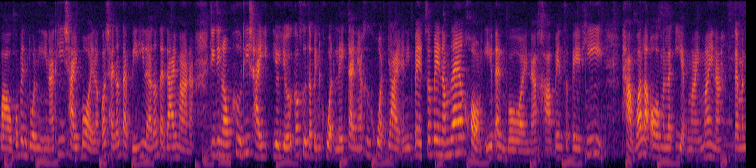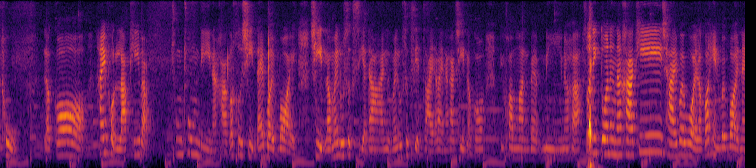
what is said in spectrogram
เบาๆก็เป็นตัวนี้นะที่ใช้บ่อยแล้วก็ใช้ตั้งแต่ปีที่แล้วตั้งแต่ได้มานะจริงๆแล้วคือที่ใช้เยอะๆ ก็คือจะเป็นขวดเล็กแต่เนี้ยคือขวดใหญ่ อันนี้เป็นสเปรย์น้ำแร่ของ Eve and Boy นะคะ เป็นสเปรย์ที่ถามว่าละอองมันละเอียดไหมไม่นะแต่มันถูก แล้วก็ให้ผลลัพธ์ที่แบบ ชุ่มๆดีนะคะ ก็คือฉีดได้บ่อยๆ ฉีดแล้วไม่รู้สึกเสียดาย หรือไม่รู้สึกเสียใจอะไรนะคะ ฉีดแล้วก็มีความมันแบบนี้นะคะ ส่วนอีกตัวหนึ่งนะคะที่ใช้บ่อยๆ แล้วก็เห็นบ่อยๆ ใน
